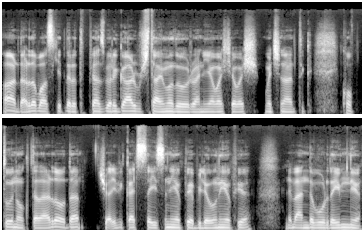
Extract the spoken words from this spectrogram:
ardarda arda basketler atıp biraz böyle garbage time'a doğru hani yavaş yavaş maçın artık koptuğu noktalarda o da şöyle birkaç sayısını yapıyor, bloğunu yapıyor. Hani ben de buradayım diyor.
